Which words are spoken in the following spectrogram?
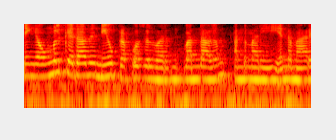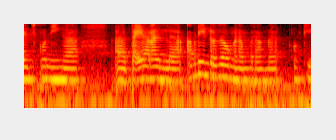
நீங்கள் உங்களுக்கு ஏதாவது நியூ ப்ரப்போசல் வரு வந்தாலும் அந்த மாதிரி எந்த மேரேஜ்க்கும் நீங்கள் தயாராக இல்லை அப்படின்றத அவங்க நம்புகிறாங்க ஓகே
